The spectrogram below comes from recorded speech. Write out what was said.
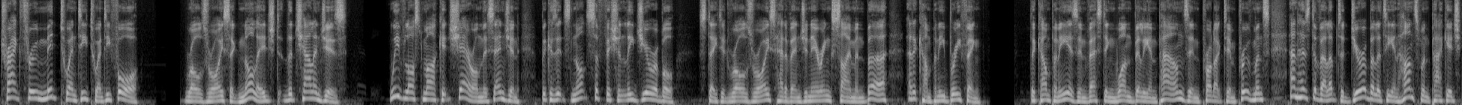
tracked through mid 2024. Rolls Royce acknowledged the challenges. We've lost market share on this engine because it's not sufficiently durable, stated Rolls Royce head of engineering Simon Burr at a company briefing. The company is investing £1 billion in product improvements and has developed a durability enhancement package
